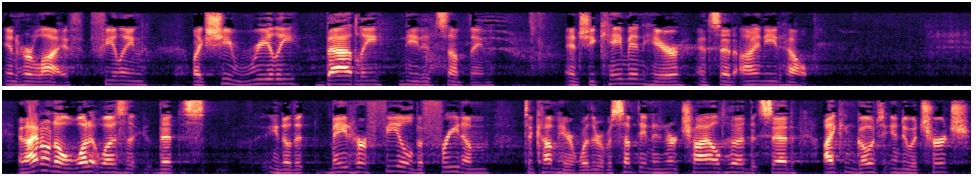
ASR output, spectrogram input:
in her life, feeling like she really badly needed something, and she came in here and said, "I need help." And I don't know what it was that, that you know that made her feel the freedom to come here. Whether it was something in her childhood that said, "I can go to, into a church."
